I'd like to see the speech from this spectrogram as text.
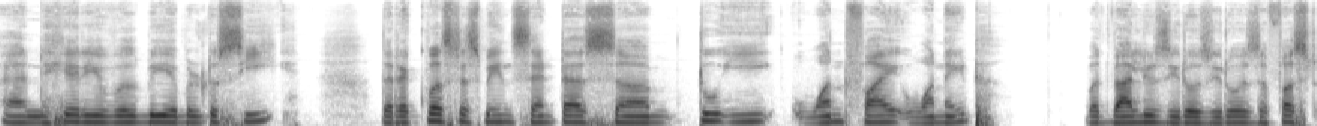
And here you will be able to see the request has been sent as um, 2e1518 but value 00 is the first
